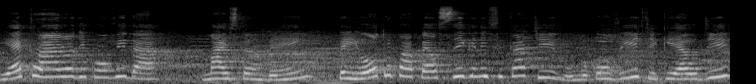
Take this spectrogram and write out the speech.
E é claro de convidar, mas também tem outro papel significativo no convite, que é o de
